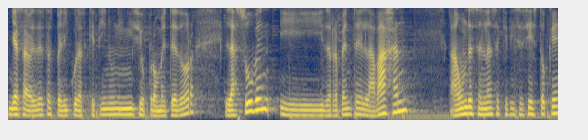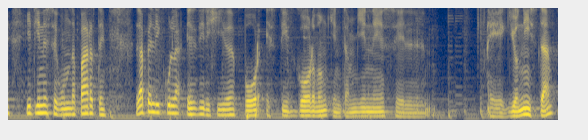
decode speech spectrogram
ya sabes, de estas películas que tiene un inicio prometedor, la suben y de repente la bajan a un desenlace que dice si esto qué y tiene segunda parte. La película es dirigida por Steve Gordon, quien también es el eh, guionista.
